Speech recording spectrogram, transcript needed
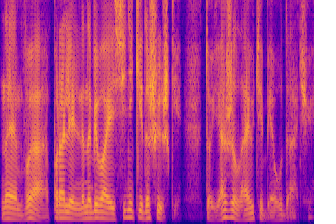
на МВА, параллельно набивая синяки до шишки, то я желаю тебе удачи.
